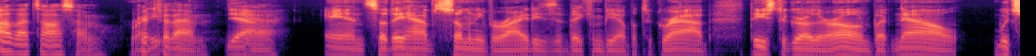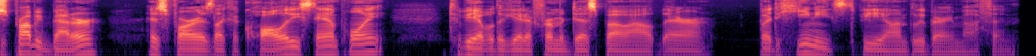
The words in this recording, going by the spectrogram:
Oh, that's awesome. Right? Good for them. Yeah. And so they have so many varieties that they can be able to grab. They used to grow their own, but now, which is probably better as far as like a quality standpoint, to be able to get it from a dispo out there. But he needs to be on blueberry muffin.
